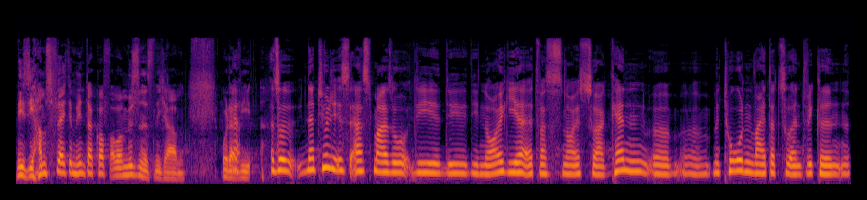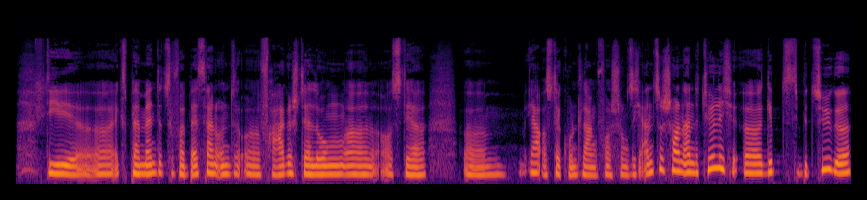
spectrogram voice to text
Nee, Sie haben es vielleicht im Hinterkopf, aber müssen es nicht haben. Oder ja, wie? Also natürlich ist erstmal so die, die, die Neugier, etwas Neues zu erkennen, äh, äh, Methoden weiterzuentwickeln, die äh, Experimente zu verbessern und äh, Fragestellungen äh, aus der ähm, ja, aus der Grundlagenforschung sich anzuschauen. Und natürlich äh, gibt es Bezüge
